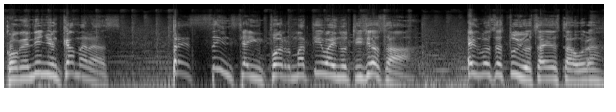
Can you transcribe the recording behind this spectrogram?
Con el niño en cámaras, presencia informativa y noticiosa en los estudios a esta hora.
